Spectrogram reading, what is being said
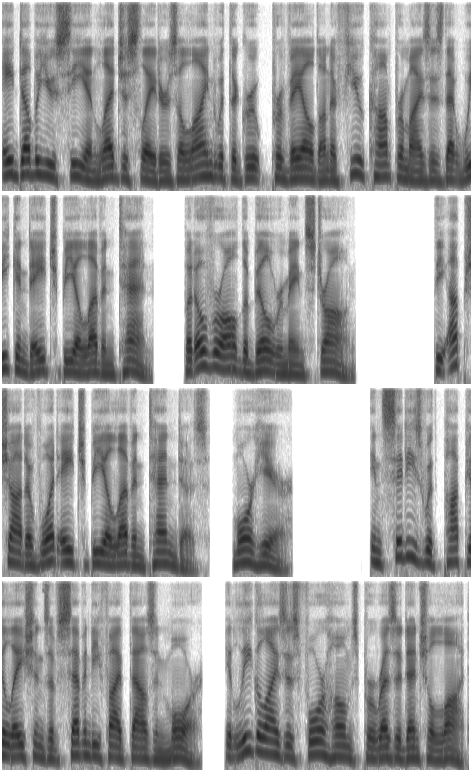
AWC and legislators aligned with the group prevailed on a few compromises that weakened HB 1110, but overall the bill remained strong. The upshot of what HB 1110 does, more here. In cities with populations of 75,000 more, it legalizes four homes per residential lot,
